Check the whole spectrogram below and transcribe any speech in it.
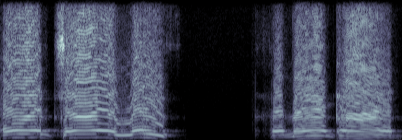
one giant leap for mankind.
